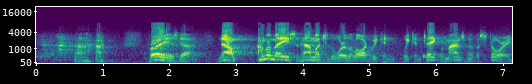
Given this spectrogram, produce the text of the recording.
Uh, praise God. Now, I'm amazed at how much of the Word of the Lord we can we can take. Reminds me of a story,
